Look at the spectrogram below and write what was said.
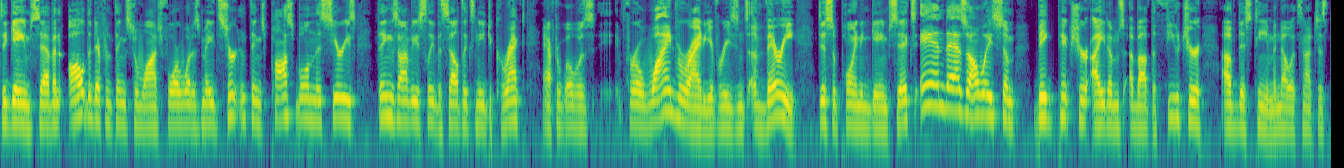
to game seven, all the different things to watch for, what has made certain things possible in this series, things obviously the Celtics need to correct after what was, for a wide variety of reasons, a very disappointing game six, and as always, some big picture items about the future of this team. And no, it's not just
